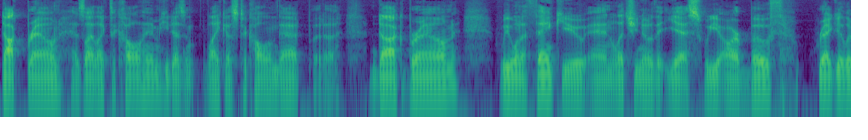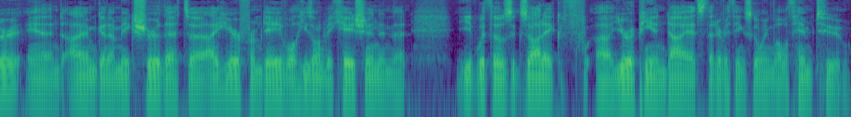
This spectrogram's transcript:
Doc Brown, as I like to call him, he doesn't like us to call him that, but uh, Doc Brown, we want to thank you and let you know that yes, we are both regular, and I'm going to make sure that uh, I hear from Dave while he's on vacation, and that with those exotic uh, European diets, that everything's going well with him too.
